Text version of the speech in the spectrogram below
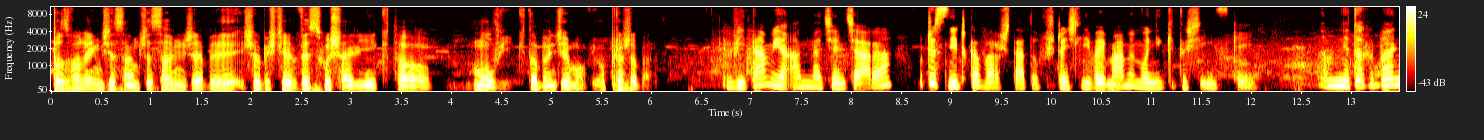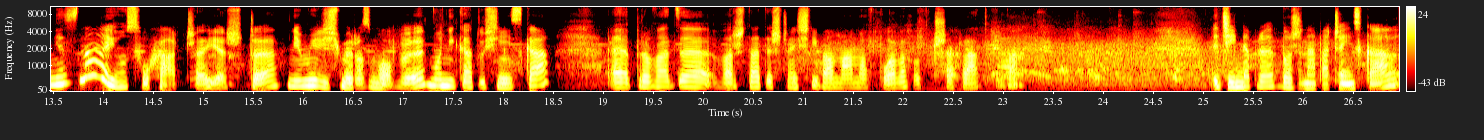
pozwolę im się sam przedstawić, żeby, żebyście wysłyszeli, kto mówi, kto będzie mówił. Proszę bardzo. Witam, ja Anna Cięciara, uczestniczka warsztatów Szczęśliwej Mamy Moniki Tusińskiej. A mnie to chyba nie znają słuchacze jeszcze. Nie mieliśmy rozmowy. Monika Tusińska. E, prowadzę warsztaty Szczęśliwa Mama w Puławach od trzech lat chyba. Dzień dobry, Bożena Paczyńska,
